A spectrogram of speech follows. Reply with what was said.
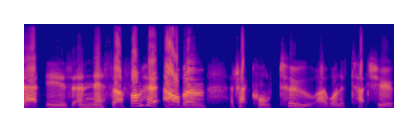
Nessa from her album, a track called Two, I Want to Touch You.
